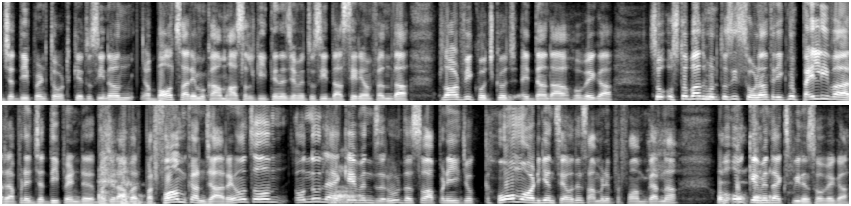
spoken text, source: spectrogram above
ਜੱਦੀ ਪਿੰਡ ਤੋਂ ਉੱਠ ਕੇ ਤੁਸੀਂ ਨਾ ਬਹੁਤ ਸਾਰੇ ਮੁਕਾਮ ਹਾਸਲ ਕੀਤੇ ਨੇ ਜਿਵੇਂ ਤੁਸੀਂ ਦੱਸ ਹੀ ਰਹੇ ਹੋ ਫਿਲਮ ਦਾ ਪਲਾਟ ਵੀ ਕੁਝ ਕੁਝ ਇਦਾਂ ਦਾ ਹੋਵੇਗਾ ਸੋ ਉਸ ਤੋਂ ਬਾਅਦ ਹੁਣ ਤੁਸੀਂ 16 ਤਰੀਕ ਨੂੰ ਪਹਿਲੀ ਵਾਰ ਆਪਣੇ ਜੱਦੀ ਪਿੰਡ ਬਜਰਾਵਰ ਪਰਫਾਰਮ ਕਰਨ ਜਾ ਰਹੇ ਹੋ ਸੋ ਉਹਨੂੰ ਲੈ ਕੇ ਹਾਂ। ਮੈਨੂੰ ਜ਼ਰੂਰ ਦੱਸੋ ਆਪਣੀ ਜੋ ਹੋਮ ਆਡੀਅנס ਹੈ ਉਹਦੇ ਸਾਹਮਣੇ ਪਰਫਾਰਮ ਕਰਨਾ ਉਹ ਕਿਵੇਂ ਦਾ ਐਕਸਪੀਰੀਅੰਸ ਹੋਵੇਗਾ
